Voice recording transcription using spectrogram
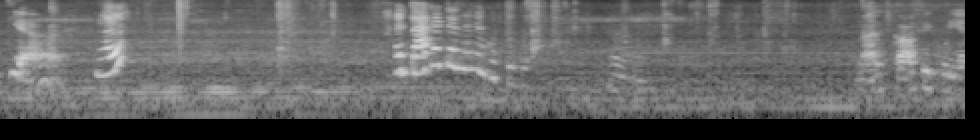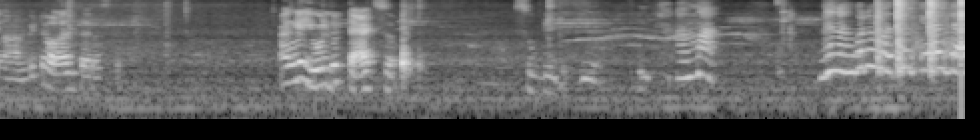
ಇದೆಯಾ. ಅದು ಪ್ಯಾಕೆಟ್ ಅಲ್ಲೇ ಕೊಟ್ಟಿದ್ದು. ನಾನು ಕಾಫಿ ಕುಡಿಯೋಣ ಅಂದ್ಬಿಟ್ಟು ಆಲ್ ತರಿಸ್ದೆ. ಹಂಗೆ ಇವಳ್ದು ಟ್ಯಾಕ್ಸ್ ಸುಬ್ಬಿದು ಅಮ್ಮ ನಾನು ಹಂಗೂ ಮೊದಲು ಕೇಳಿದೆ.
